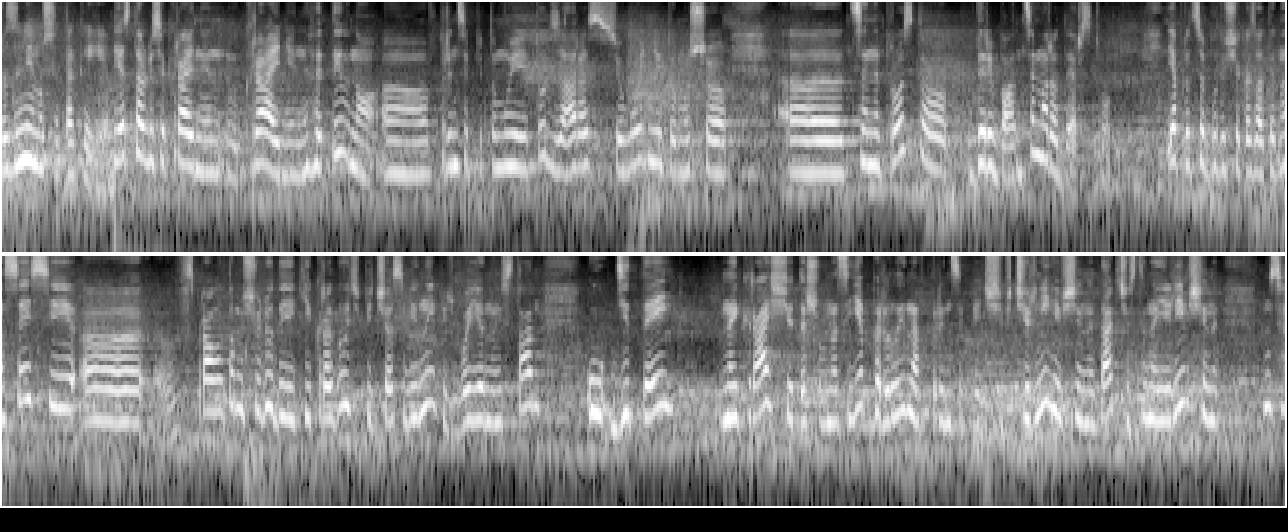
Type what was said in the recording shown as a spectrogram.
розуміємо, що так і є. Я ставлюся крайне крайне негативно. е, В принципі, тому і тут зараз сьогодні, тому що е, це не просто дерибан, це мародерство. Я про це буду ще казати на сесії. Е, Справа в тому, що люди, які крадуть під час війни, під воєнний стан, у дітей найкраще те, що в нас є, перлина, в принципі, в Чернігівщини, так, частина Ялівщини. Ну це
